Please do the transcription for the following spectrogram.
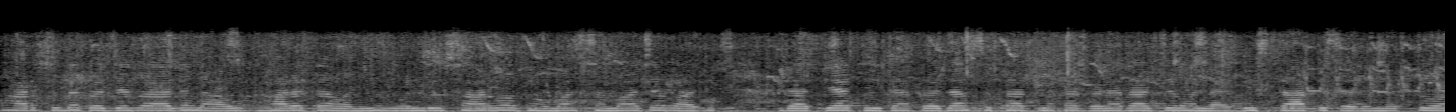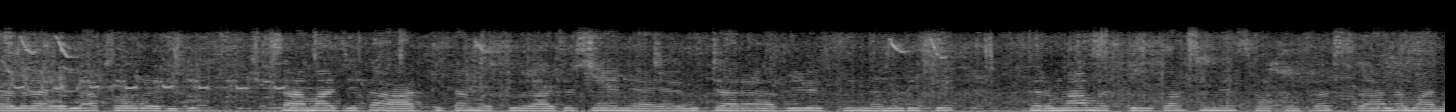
ಭಾರತದ ಪ್ರಜೆಗಳಾದ ನಾವು ಭಾರತವನ್ನು ಒಂದು ಸಾರ್ವಭೌಮ ಸಮಾಜವಾದಿ, ಜಾತ್ಯತೀತ, ಪ್ರಜಾಸತ್ತಾತ್ಮಕ ಗಣರಾಜ್ಯವನ್ನಾಗಿ ಸ್ಥಾಪಿಸಲು ಮತ್ತು ಅದರ ಎಲ್ಲ ಪೌರರಿಗೆ ಸಾಮಾಜಿಕ, ಆರ್ಥಿಕ ಮತ್ತು ರಾಜಕೀಯ ನ್ಯಾಯ, ವಿಚಾರ, ಅಭಿವ್ಯಕ್ತಿ, ನಂಬಿಕೆ, ಧರ್ಮ ಮತ್ತು ಉಪಾಸನೆ, ಸ್ವಾತಂತ್ರ್ಯ, ಸ್ಥಾನಮಾನ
